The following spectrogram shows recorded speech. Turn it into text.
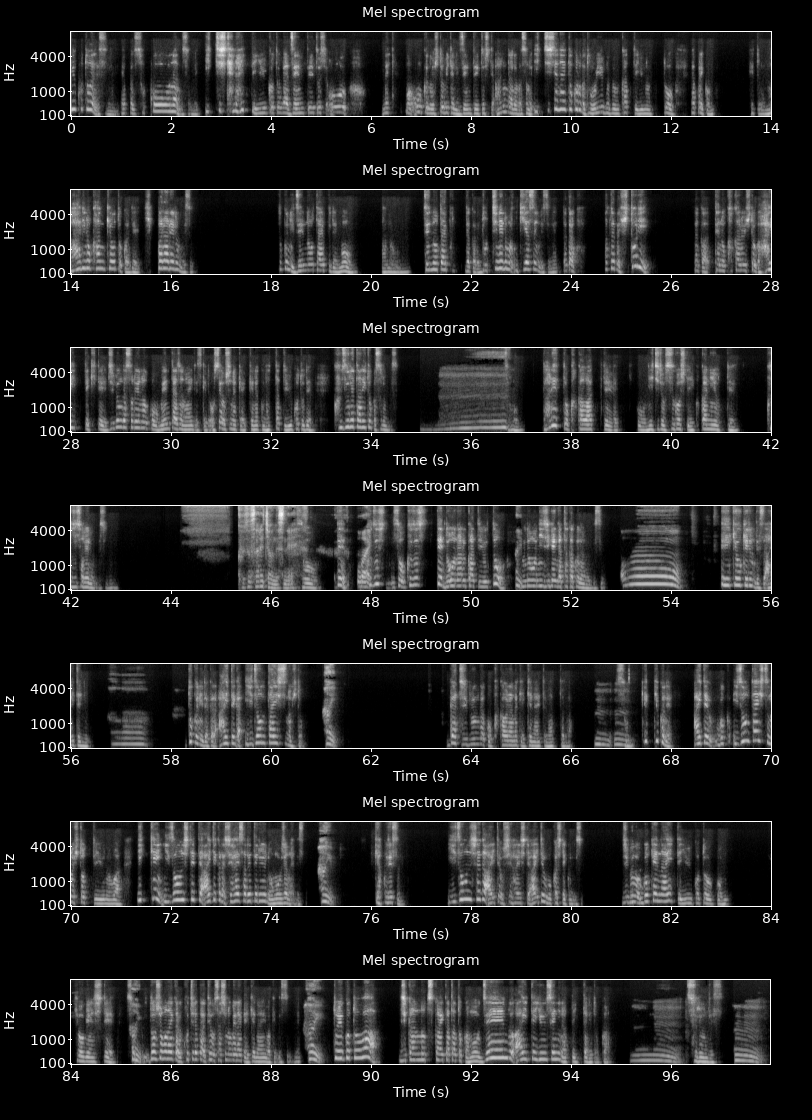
ということはですね、やっぱりそこなんですよね。一致してないっていうことが前提として、おね、まあ、多くの人々に前提としてあるならば、その一致してないところがどういう部分かっていうのと、やっぱりこう、えっと、周りの環境とかで引っ張られるんですよ。特に全能タイプでも、あの、全能タイプだからどっちにでも行きやすいんですよね。だから、例えば一人、なんか手のかかる人が入ってきて、自分がそれのこうメンターじゃないですけど、お世話をしなきゃいけなくなったということで、崩れたりとかするんです。う。そう。誰と関わって、こう日常を過ごしていくかによって、崩されるんですよね。崩されちゃうんですね。そう。で。崩し、そう、崩してどうなるかっていうと、はい無能二次元が高くなるんですよ。おー。影響を受けるんです、相手に。特にだから相手が依存体質の人はい。が自分がこう関わらなきゃいけないってなったら、うん、う。そうん結局ね、相手を動く、依存体質の人っていうのは、一見依存してて相手から支配されてるように思うじゃないですか。はい。逆ですね。依存者が相手を支配して相手を動かしていくんです。自分は動けないっていうことをこう表現して、はいどうしようもないからこちらから手を差し伸べなきゃいけないわけですよね。はい。ということは、時間の使い方とかも全部相手優先になっていったりとかうーん。するんです。うん。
